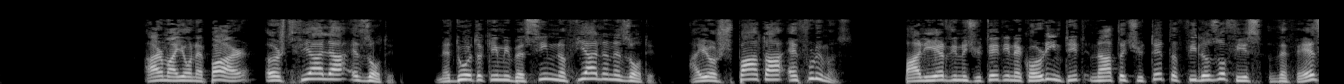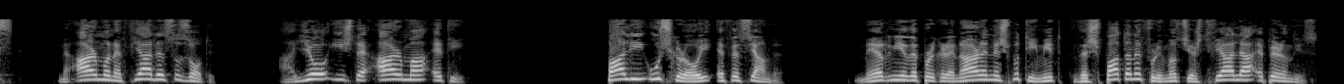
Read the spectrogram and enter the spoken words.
Arma jonë e parë është fjala e Zotit. Ne duhet të kemi besim në fjalën e Zotit. Ajo është shpata e frymës. Pali erdhi në qytetin e Korintit në atë qytet të filozofisë dhe fesë me armën e fjalës së Zotit. Ajo ishte arma e tij. Pali u shkroi Efesianëve. Merrni edhe përkrenaren e shpëtimit dhe shpatën e frymës që është fjala e Perëndisë.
